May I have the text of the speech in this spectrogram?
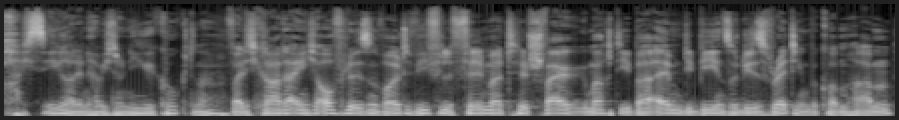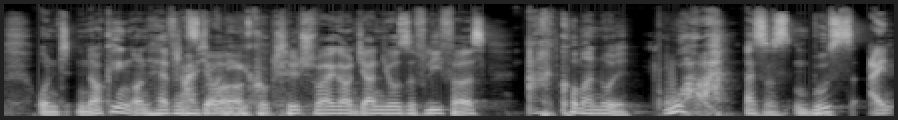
Oh, ich sehe gerade, den habe ich noch nie geguckt, ne? Weil ich gerade eigentlich auflösen wollte, wie viele Filme hat Till Schweiger gemacht, die bei IMDb ein solides Rating bekommen haben. Und Knocking on Heaven's ich auch Door, nie geguckt. Till Schweiger und Jan-Josef Liefers, 8,0. Uha. Also es muss ein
